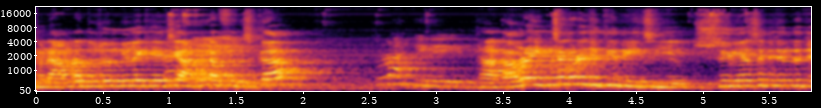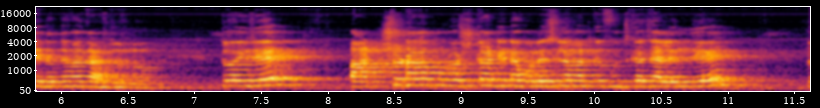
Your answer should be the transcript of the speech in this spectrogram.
মানে আমরা দুজন মিলে খেয়েছি আটটা ফুচকা। তোরা হেরে গেলি থাক আমরা ইচ্ছা করে জিতিয়ে দিয়েছি। সিনিয়র সিটিজেনদের জেতাতে হয় তার জন্য। তো এই যে পাঁচশো টাকা পুরস্কার যেটা বলেছিলাম আজকে ফুচকা চ্যালেঞ্জে তো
